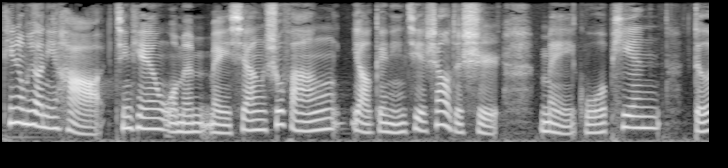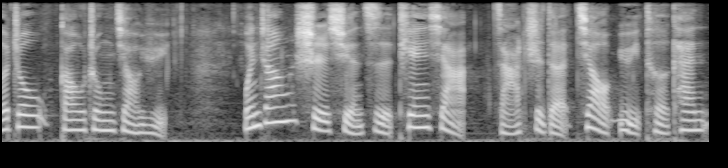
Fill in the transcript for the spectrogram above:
听众朋友，你好，今天我们美香书房要跟您介绍的是美国篇德州高中教育。文章是选自《天下》杂志的教育特刊，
